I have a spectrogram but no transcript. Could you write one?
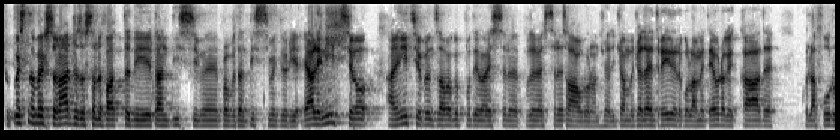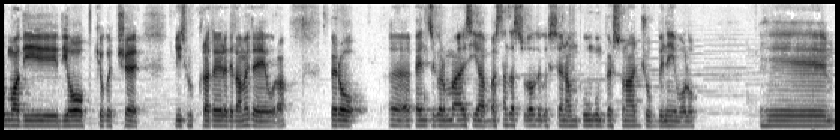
su, questo personaggio sono state fatte di tantissime, proprio tantissime teorie. E all'inizio, all'inizio pensavo che poteva essere, poteva essere Sauron, cioè diciamo già dai trailer con la meteora che cade, quella forma di, di occhio che c'è lì sul cratere della meteora. Però eh, penso che ormai sia abbastanza assoluto che sia un, un personaggio benevolo. E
